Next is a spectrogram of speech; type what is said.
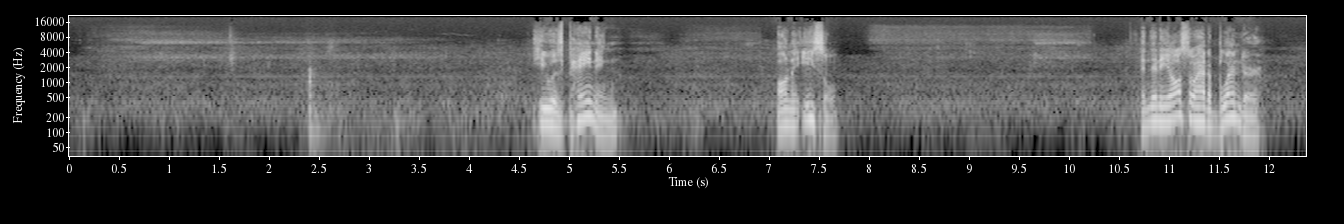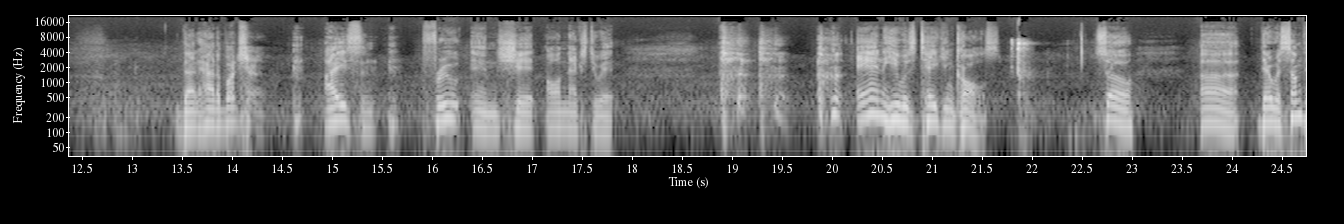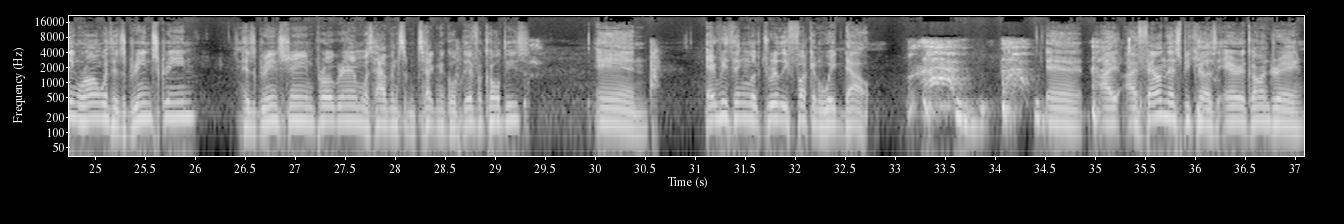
He was painting on an easel, and then he also had a blender that had a bunch of ice and fruit and shit all next to it, and he was taking calls. So uh, there was something wrong with his green screen. His green screen program was having some technical difficulties, and everything looked really fucking wigged out. and I, I found this because Eric Andre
